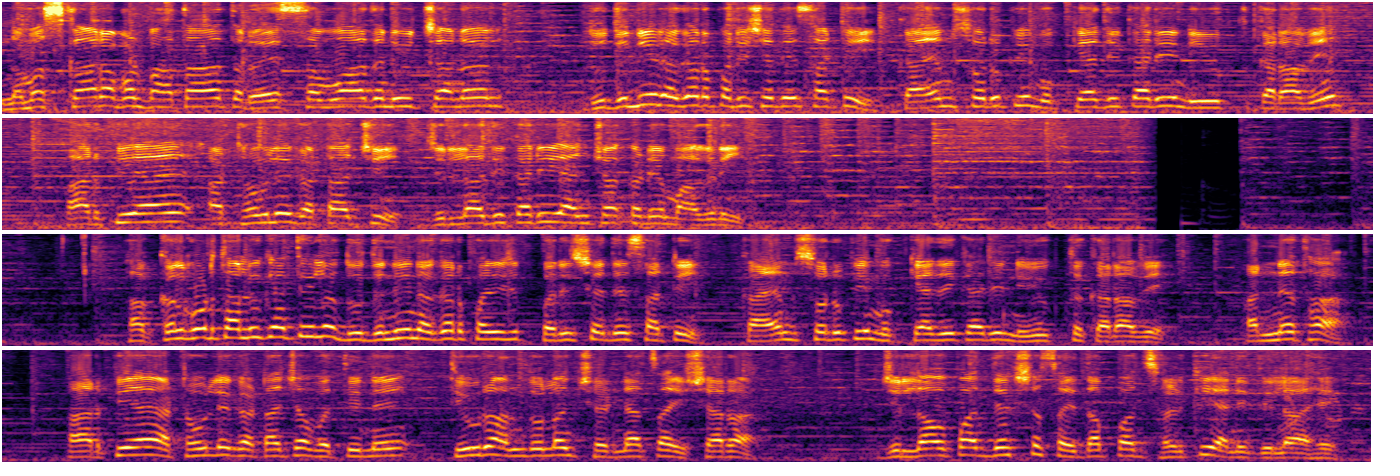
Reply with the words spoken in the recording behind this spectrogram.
नमस्कार आपण पाहतात रयत संवाद न्यूज चॅनल. दुधनी नगर परिषदेसाठी कायमस्वरूपी मुख्याधिकारी नियुक्त करावे. आरपीआय आठवले गटाची जिल्हाधिकारी यांच्याकडे मागणी. अक्कलकोट तालुक्यातील दुधनी नगर परि- परिषदेसाठी कायमस्वरूपी मुख्याधिकारी नियुक्त करावे. अन्यथा आरपीआय आठवले गटाच्या वतीने तीव्र आंदोलन छेडण्याचा इशारा जिल्हा उपाध्यक्ष सैदाप्पा झळके यांनी दिला आहे.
